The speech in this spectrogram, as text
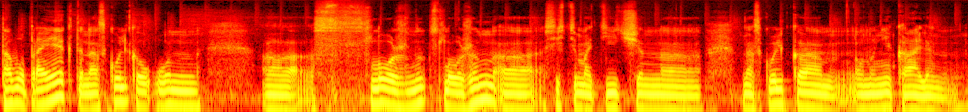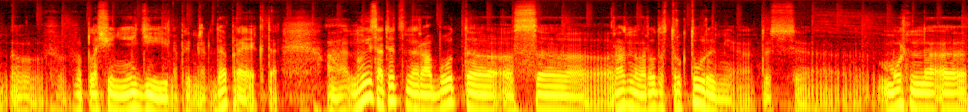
того проекта, насколько он сложен, сложен систематичен, насколько он уникален в воплощении идеи, например, да, проекта. А, ну и, соответственно, работа с разного рода структурами. То есть можно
